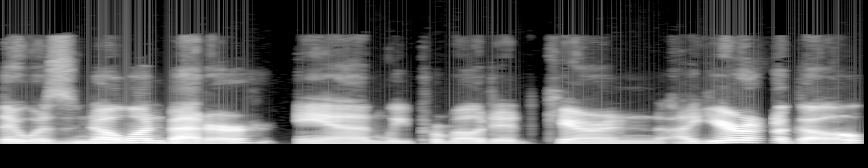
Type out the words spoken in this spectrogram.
there was no one better. And we promoted Karen a year ago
